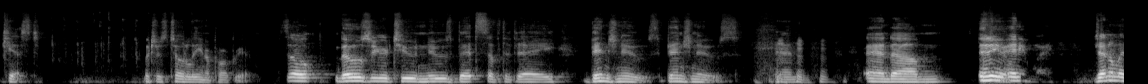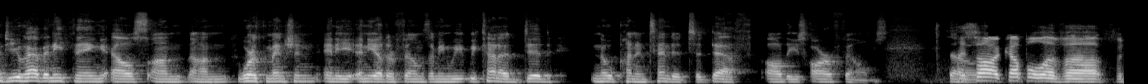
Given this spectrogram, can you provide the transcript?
kissed, which was totally inappropriate. So those are your two news bits of the day. Binge news, binge news, and and um, any, anyway, gentlemen, do you have anything else on on worth mention? Any any other films? I mean, we we kind of did, no pun intended, to death all these horror films. So, I saw a couple of uh,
